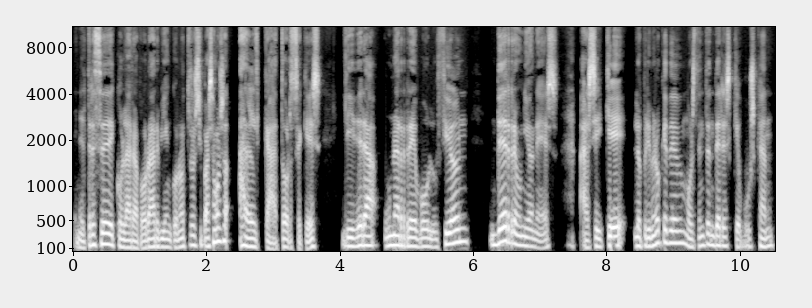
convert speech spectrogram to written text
En el 13 de colaborar bien con otros. Y pasamos al 14, que es lidera una revolución de reuniones. Así que lo primero que debemos de entender es que buscan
